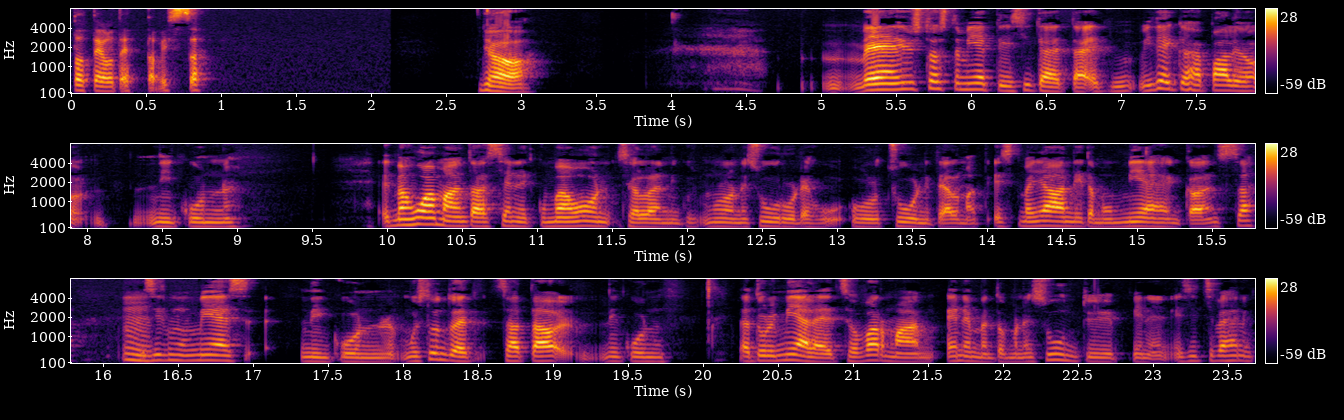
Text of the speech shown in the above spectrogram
toteutettavissa. Joo, me just tuosta miettii sitä, että, että mitenköhän paljon, niin kun, että mä huomaan taas sen, että kun mä oon sellainen, niin kun, mulla on ne suuruuden hullut suunnitelmat, ja sitten mä jaan niitä mun miehen kanssa, mm. ja sitten mun mies, niin kun, musta tuntuu, että saattaa, niin kun, tämä tuli mieleen, että se on varmaan enemmän tuommoinen sun tyyppinen, ja sitten se vähän niin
